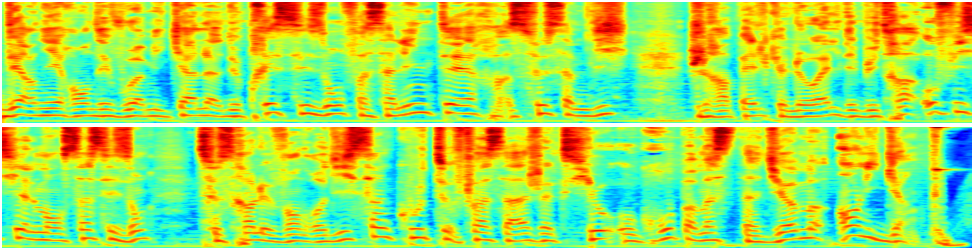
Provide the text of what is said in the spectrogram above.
Dernier rendez-vous amical de pré-saison face à l'Inter ce samedi. Je rappelle que l'OL débutera officiellement sa saison. Ce sera le vendredi 5 août face à Ajaccio au Groupama Stadium en Ligue 1.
